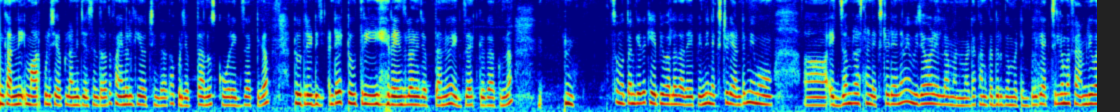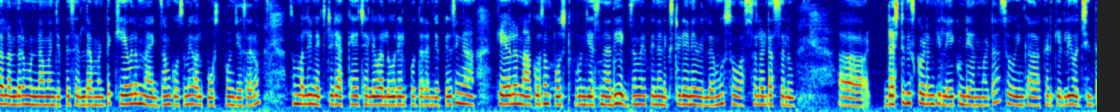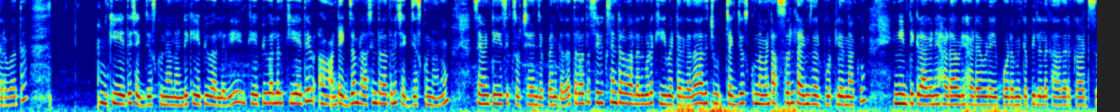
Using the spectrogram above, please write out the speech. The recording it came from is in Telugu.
ఇంకా అన్ని మార్పులు చేర్పులు అన్ని చేసిన తర్వాత ఫైనల్కి వచ్చిన తర్వాత అప్పుడు చెప్తాను స్కోర్ ఎగ్జాక్ట్గా. టూ త్రీ డిజి అంటే టూ త్రీ రేంజ్లోనే చెప్తాను ఎగ్జాక్ట్గా కాకుండా. సో మొత్తానికి అయితే కేపీ వాళ్ళది అది అయిపోయింది నెక్స్ట్ డే అంటే మేము ఎగ్జామ్ రాసిన నెక్స్ట్ డేనే మేము విజయవాడ వెళ్ళామన్నమాట కనకదుర్గమ్మ టెంపుల్కి యాక్చువల్గా మా ఫ్యామిలీ వాళ్ళందరం ఉన్నామని చెప్పేసి వెళ్దామంటే కేవలం నా ఎగ్జామ్ కోసమే వాళ్ళు పోస్ట్ పోన్ చేశారు. సో మళ్ళీ నెక్స్ట్ డే అక్కయ్య చెల్లి వాళ్ళు ఊరు వెళ్ళిపోతారని చెప్పేసి ఇంకా కేవలం నా కోసం పోస్ట్ పోన్ చేసినది ఎగ్జామ్ అయిపోయిన నెక్స్ట్ డేనే వెళ్ళాము. సో అస్సలు అంటే అస్సలు రెస్ట్ తీసుకోవడానికి లేకుండే అనమాట సో ఇంకా అక్కడికి వెళ్ళి వచ్చిన తర్వాత కీ అయితే చెక్ చేసుకున్నానండి కేపీ వాళ్ళది. కేపీ వాళ్ళది కీ అయితే అంటే ఎగ్జామ్ రాసిన తర్వాతనే చెక్ చేసుకున్నాను. సెవెంటీ సిక్స్ వచ్చాయని చెప్పాను కదా. తర్వాత సివిక్ సెంటర్ వాళ్ళది కూడా కీ పెట్టారు కదా. అది చూ చెక్ చేసుకుందామంటే అస్సలు టైం సరిపోవట్లేదు నాకు. ఇంక ఇంటికి రాగానే హడావిడి హడావిడి అయిపోవడం ఇంకా పిల్లలకు Aadhaar cards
